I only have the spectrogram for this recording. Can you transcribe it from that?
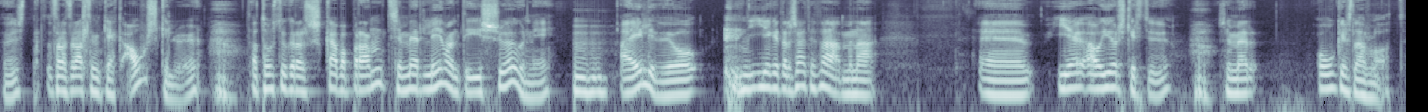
þú veist, er allt sem gekk áskilur þá tókstu ykkur að skapa brand sem er lifandi í sögunni mm -hmm. að eilífi og ég get alveg sagt þér það menna, eh, ég á jörskirtu sem er ógeðslega flott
